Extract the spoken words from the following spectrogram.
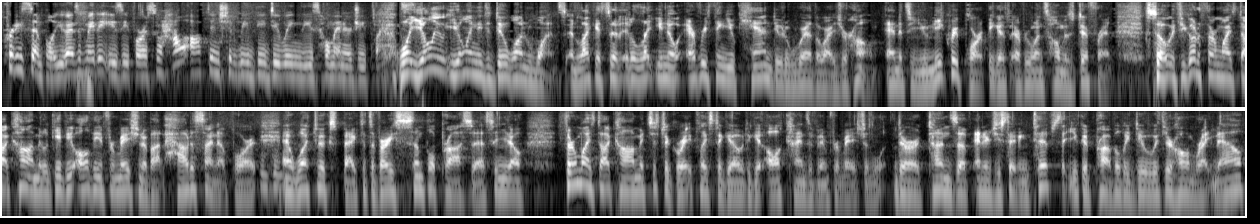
pretty simple. You guys have made it easy for us. So how often should we be doing these home energy plans? Well, you only you only need to do one once. And like I said, it'll let you know everything you can do to weatherize your home. And it's a unique report because everyone's home is different. So if you go to thermwise.com, it'll give you all the information about how to sign up for it mm -hmm. and what to expect. It's a very simple process. And you know, thermwise.com, it's just a great place to go to get all kinds of information. There are tons of energy saving tips that you could probably do with your home right now.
